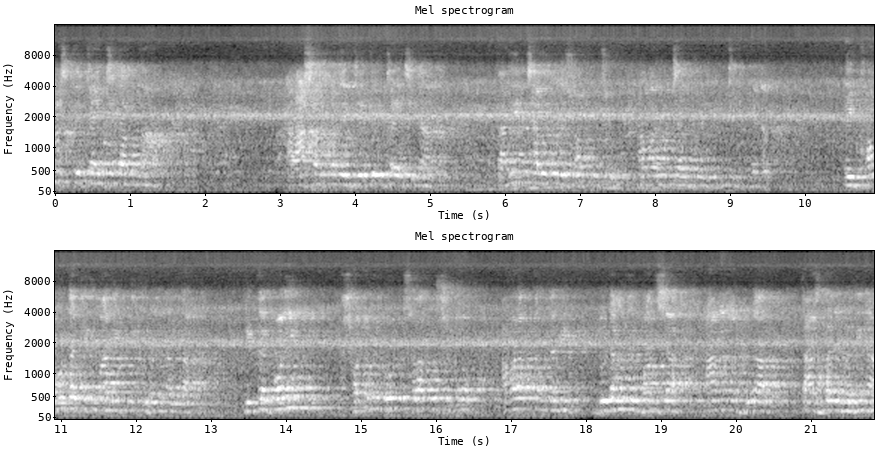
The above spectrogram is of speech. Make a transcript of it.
আসতে চাইছিলাম না আর আসার পরে যেতেও চাইছি না তার ইচ্ছার উপরে সব কিছু আমার ইচ্ছার উপরে কিচ্ছু না এই ক্ষমতা তিনি মালিক তিনি হলেন আল্লাহ বিদ্যার পরে সতেরো বছর সারা বছর আমার আপনার নবী দুজাহানের বাদশাহ, আমিনা দুলাল, তাজদারে মদিনা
